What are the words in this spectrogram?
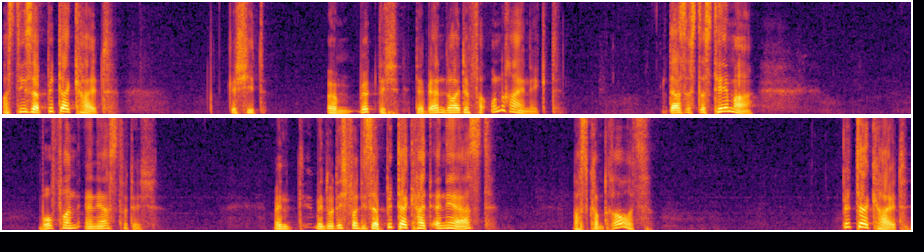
Aus dieser Bitterkeit geschieht ähm, wirklich, da werden Leute verunreinigt. Das ist das Thema. Wovon ernährst du dich? Wenn, wenn du dich von dieser Bitterkeit ernährst, was kommt raus? Bitterkeit.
